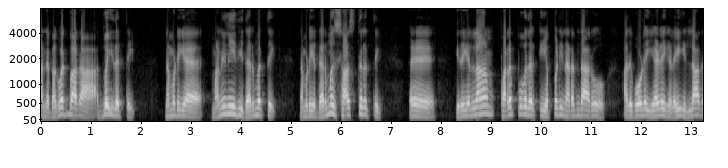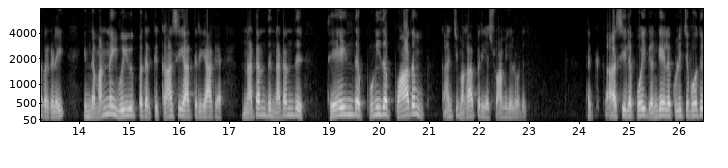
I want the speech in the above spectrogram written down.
அந்த பகவத்பாதா அத்வைதத்தை நம்முடைய மனுநீதி தர்மத்தை நம்முடைய தர்ம சாஸ்திரத்தை இதையெல்லாம் பரப்புவதற்கு எப்படி நடந்தாரோ அதுபோல ஏழைகளை இல்லாதவர்களை இந்த மண்ணை உய்விப்பதற்கு காசி யாத்திரையாக நடந்து நடந்து தேய்ந்த புனித பாதம் காஞ்சி மகாபெரிய சுவாமிகளோடது. காசியில் போய் கங்கையில் குளித்த போது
